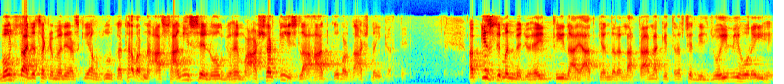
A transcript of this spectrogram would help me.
موجودہ جیسا کہ میں نے عرض کیا حضور کا تھا، ورنہ آسانی سے لوگ جو ہے معاشرتی اصلاحات کو برداشت نہیں کرتے۔ اب اس زمن میں جو ہے ان تین آیات کے اندر اللہ تعالیٰ کی طرف سے دل جوئی بھی ہو رہی ہے۔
